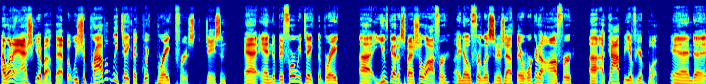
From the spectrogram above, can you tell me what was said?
I want to ask you about that, but we should probably take a quick break first, Jason. Uh, and before we take the break, uh, you've got a special offer. I know for listeners out there, we're going to offer uh, a copy of your book and uh,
